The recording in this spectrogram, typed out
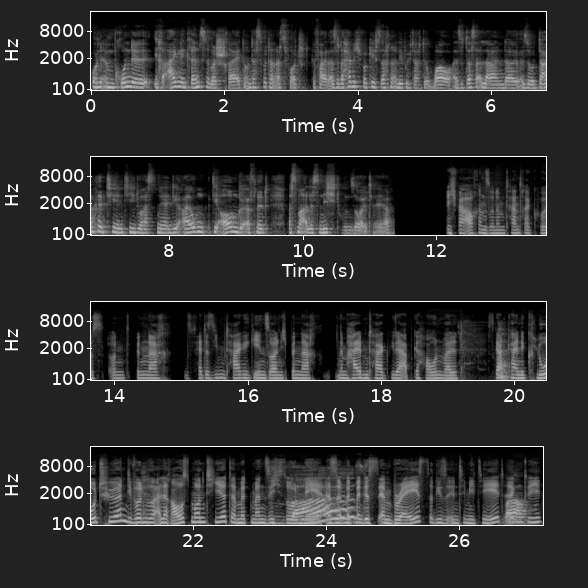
und im Grunde ihre eigenen Grenzen überschreiten. Und das wird dann als Fortschritt gefeiert. Also da habe ich wirklich Sachen erlebt, wo ich dachte, wow, also das allein da, also danke TNT, du hast mir die Augen, die Augen geöffnet, was man alles nicht tun sollte, ja. Ich war auch in so einem Tantra-Kurs und bin nach, es hätte sieben Tage gehen sollen, ich bin nach einem halben Tag wieder abgehauen, weil es gab keine Klotüren, die wurden so alle rausmontiert, damit man sich so näher, also damit man das embraced, so diese Intimität wow. irgendwie.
